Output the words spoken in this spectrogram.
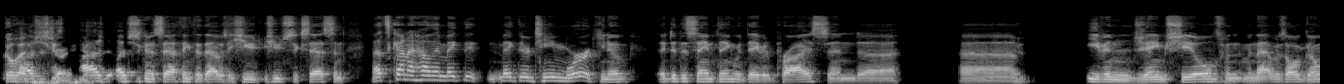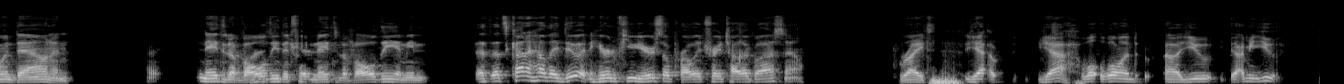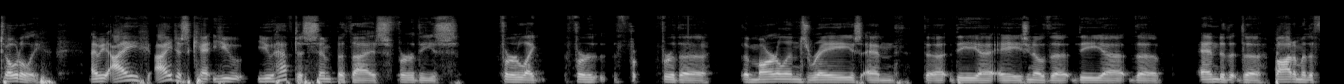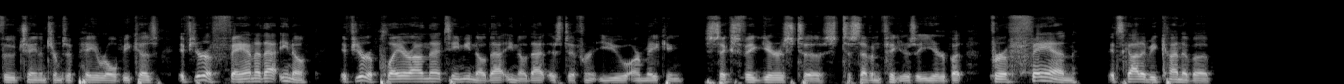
Go ahead. I was just Sorry. gonna, I, was- I was just going to say I think that that was a huge huge success, and that's kind of how they make the make their team work. You know, they did the same thing with David Price and uh, um, even James Shields when when that was all going down, and uh, Nathan Eovaldi. They traded Nathan Eovaldi. I mean, that, that's kind of how they do it. And here in a few years, they'll probably trade Tyler Glasnow. Right. Yeah. Yeah. Well, well, and uh, you, I mean, you totally. I mean, I, I just can't. You, you have to sympathize for these, for like, for, for, for the, the Marlins, Rays, and the the uh, A's. You know, the the uh, the end of the, the bottom of the food chain in terms of payroll. Because if you're a fan of that, you know, if you're a player on that team, you know that you know that is different. You are making six figures to to seven figures a year. But for a fan, it's got to be kind of a,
